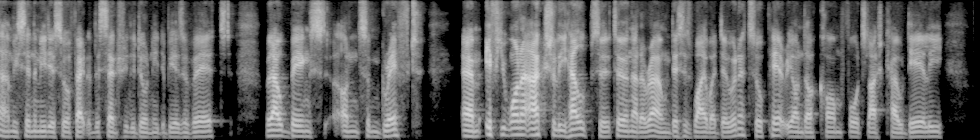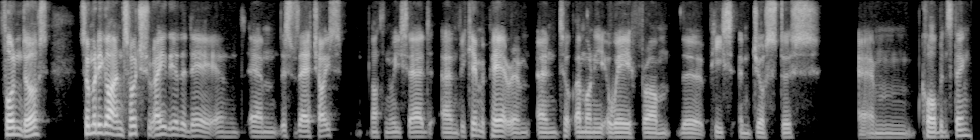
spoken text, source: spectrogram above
um, he's saying the media is so affected this century they don't need to be as overt without being on some grift. Um, if you want to actually help to turn that around, this is why we're doing it. So patreon.com forward slash cow daily. Fund us. Somebody got in touch right the other day, and um, this was their choice, nothing we said, and became a patron and took their money away from the peace and justice um, Corbyn's thing.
